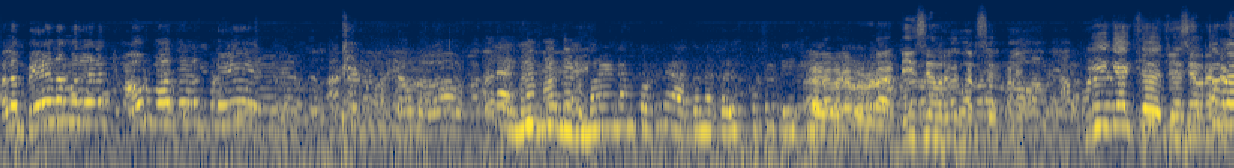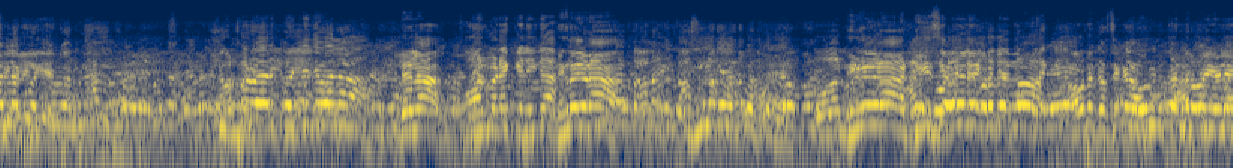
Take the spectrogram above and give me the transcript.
ಅಲ್ಲ ಮೇಡಮ್ ಹೇಳಕ್ ಅವ್ರು ಮಾತಾಡಿ ಬಿಡಿ. ಮೆಮೊರಾಂಡಮ್ ಕೊಟ್ರೆ ಅದನ್ನ ಕಳಿಸ್ಕೊಟ್ಟು ಡಿ ಬೇಡ ಬೇಡ ಬೇಡ ಬೇಡ. ಡಿ ಸಿ ಅವರಿಗೆ ಕರ್ಸಿ ಈಗ ಡಿ ಸಿ ಅವರಿಗೆ. ಶುಕ್ರವಾರ ಕೊಟ್ಟಿದೀವಲ್ಲ ಇಲ್ಲ ಡಿ ಸಿ ಅವರಿಗೆ ಬರಬೇಕು. ಅವ್ರ ಮುಖಾಂತರ ಹೇಳಿ.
